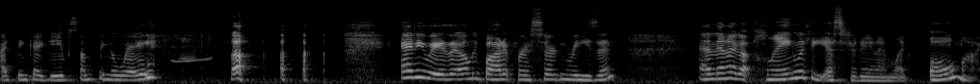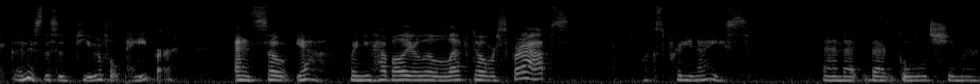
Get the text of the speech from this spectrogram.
I think I gave something away. Anyways, I only bought it for a certain reason. And then I got playing with it yesterday and I'm like, oh my goodness, this is beautiful paper. And so, yeah, when you have all your little leftover scraps, looks pretty nice. And that, that gold shimmer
